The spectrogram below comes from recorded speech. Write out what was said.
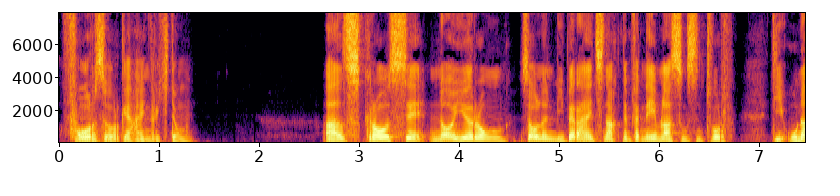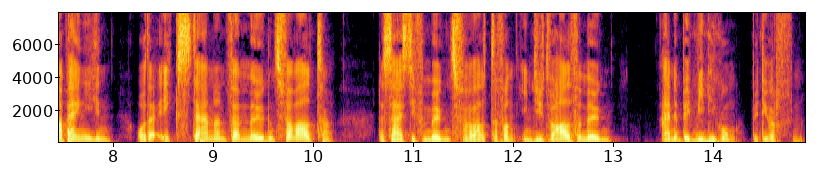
Vorsorgeeinrichtungen. Als große Neuerung sollen wie bereits nach dem Vernehmlassungsentwurf die unabhängigen oder externen Vermögensverwalter, das heißt die Vermögensverwalter von Individualvermögen, eine Bewilligung bedürfen.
